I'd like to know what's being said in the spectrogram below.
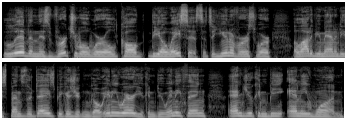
live in this virtual world called the Oasis. It's a universe where a lot of humanity spends their days because you can go anywhere, you can do anything, and you can be anyone.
